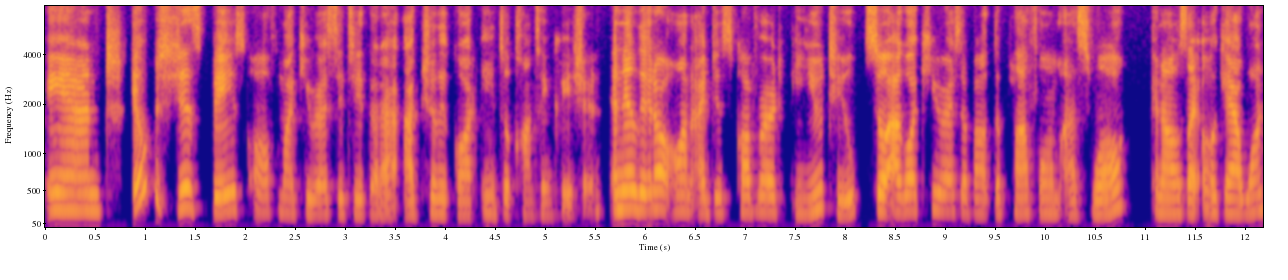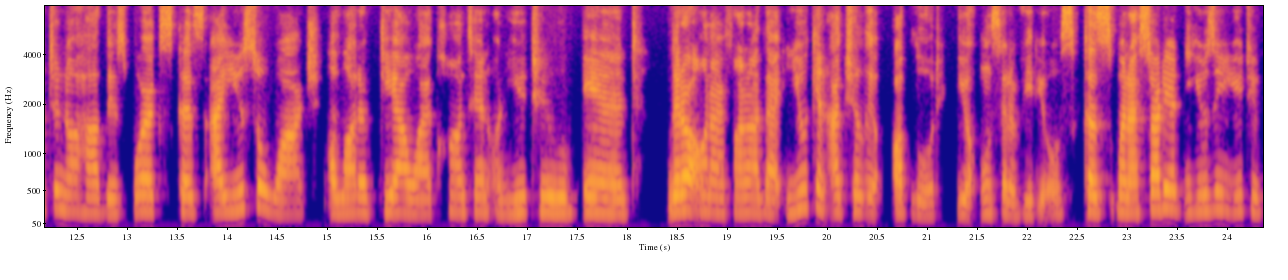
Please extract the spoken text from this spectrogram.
And it was just based off my curiosity that I actually got into content creation. And then later on, I discovered YouTube. So I got curious about the platform as well. And I was like, okay, I want to know how this works because I used to watch a lot of DIY content on YouTube. And later on i found out that you can actually upload your own set of videos because when i started using youtube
